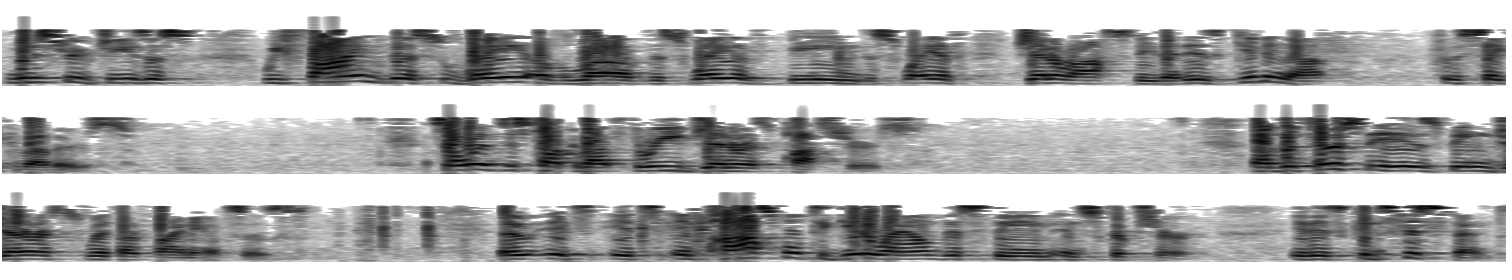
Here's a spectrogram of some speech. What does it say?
ministry of Jesus, we find this way of love, this way of being, this way of generosity that is giving up for the sake of others. So I want to just talk about three generous postures. Uh, the first is being generous with our finances. Uh, it's, it's impossible to get around this theme in Scripture. It is consistent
